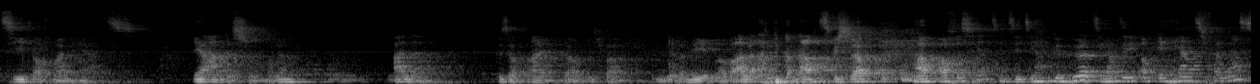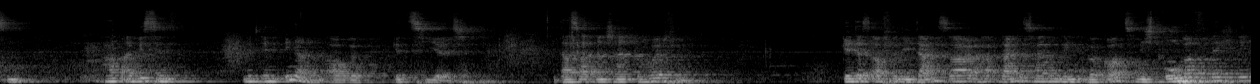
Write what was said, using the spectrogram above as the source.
zieht auf mein Herz. Ihr ahnt es schon, oder? Alle. Bis auf einen, glaube ich, war daneben, aber alle anderen haben es geschafft, haben auf das Herz gezielt. Sie haben gehört, sie haben sich auf ihr Herz verlassen, haben ein bisschen mit ihrem inneren Auge gezielt. Das hat anscheinend geholfen. Gilt das auch für die Dankeshaltung gegenüber Gott, nicht oberflächlich,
